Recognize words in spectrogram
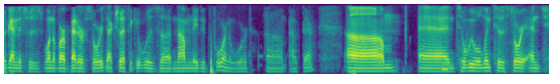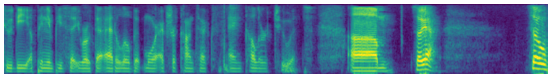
again this was one of our better stories. Actually, I think it was uh, nominated for an award um, out there, um, and so we will link to the story and to the opinion piece that you wrote that add a little bit more extra context and color to it. Um, so yeah, so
